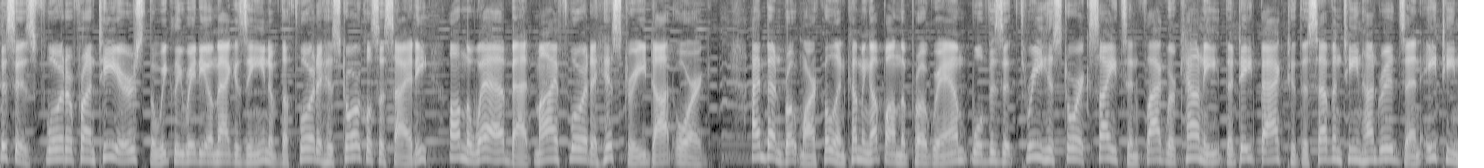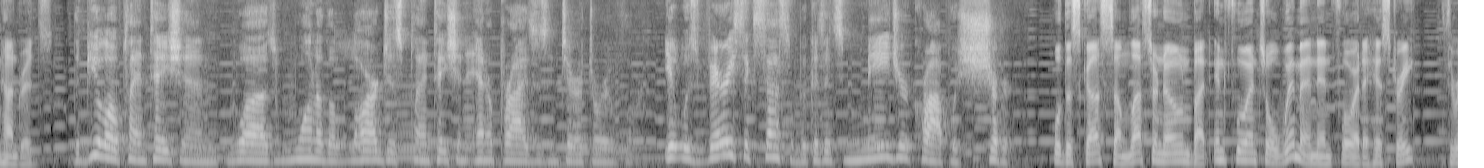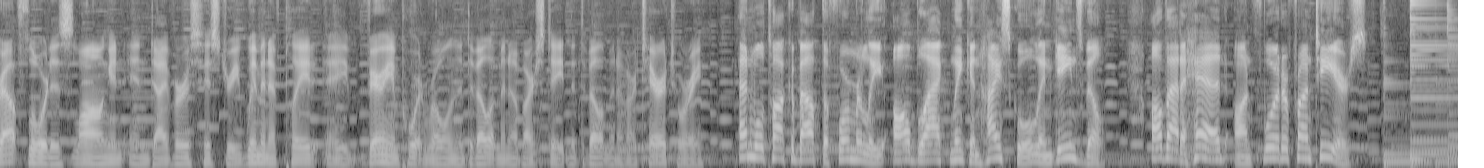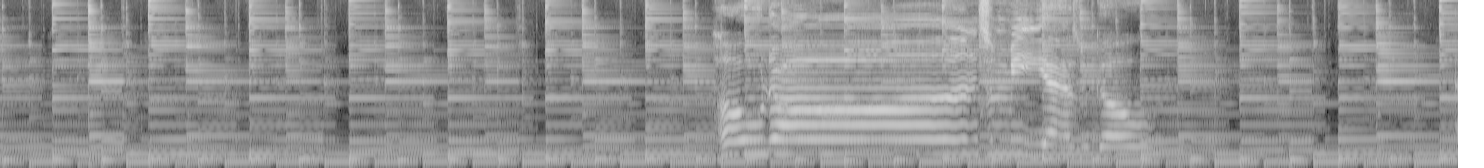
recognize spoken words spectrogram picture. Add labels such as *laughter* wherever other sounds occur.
This is Florida Frontiers, the weekly radio magazine of the Florida Historical Society, on the web at myfloridahistory.org. I'm Ben Brotemarkle, and coming up on the program, we'll visit three historic sites in Flagler County that date back to the 1700s and 1800s. The Bulow Plantation was one of the largest plantation enterprises in territorial Florida. It was very successful because its major crop was sugar. We'll discuss some lesser known but influential women in Florida history. Throughout Florida's long and, and, diverse history, women have played a very important role in the development of our state and the development of our territory. And we'll talk about the formerly all black Lincoln High School in Gainesville. All that ahead on Florida Frontiers.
